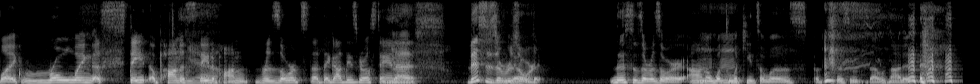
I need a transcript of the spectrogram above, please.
like rolling estate upon estate Yeah. upon resorts that they got these girls staying at. yes. This is a resort. Yo, this is a resort. I don't know what the Mm-hmm. La Quinta was, but this is that was not it.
